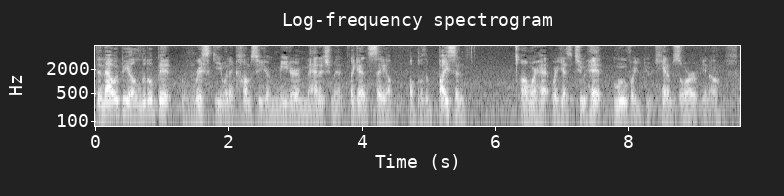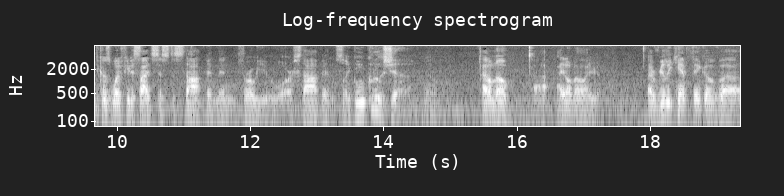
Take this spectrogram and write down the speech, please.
then that would be a little bit risky when it comes to your meter management against, say, a, a Bison, um, where, he, where he has a two-hit move where you can't absorb, you know. Because what if he decides just to stop and then throw you, or stop and it's like, ooh, crush ya. You know? I don't know. I don't know. I, I really can't think of a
